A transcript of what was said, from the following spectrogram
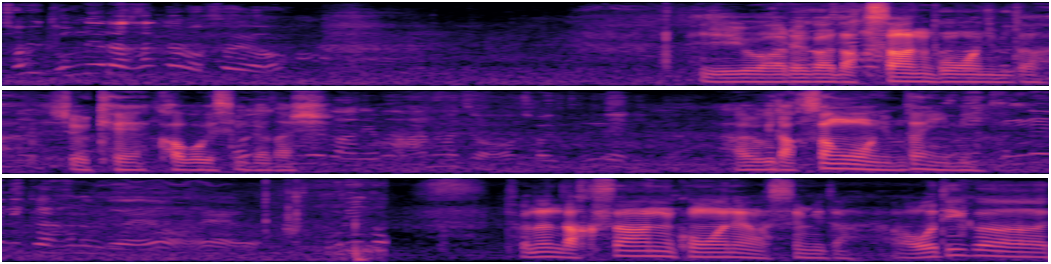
저희 동네라 상관없어요. 이 아래가 낙산공원입니다 이렇게 가보겠습니다 다시. 아 여기 낙산공원입니다 이미 저는 낙산공원에 왔습니다. 어디가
